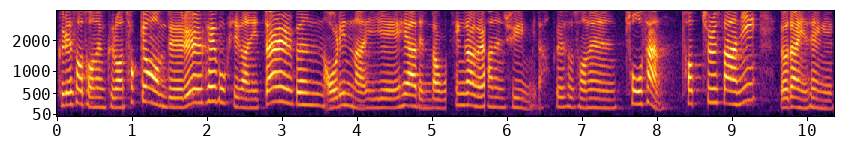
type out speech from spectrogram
그래서 저는 그런 첫 경험들을 회복 시간이 짧은 어린 나이에 해야 된다고 생각을 하는 주의입니다. 그래서 저는 초산, 첫 출산이 여자 인생에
